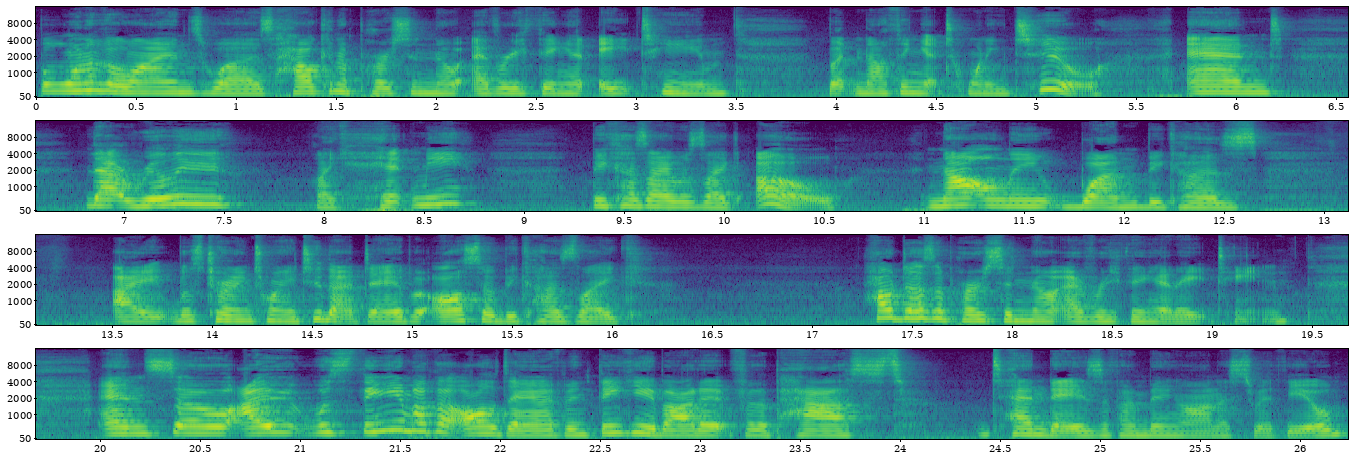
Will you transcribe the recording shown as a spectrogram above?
but one of the lines was, How can a person know everything at 18 but nothing at 22? And that really like hit me because I was like, Oh, not only one, because I was turning 22 that day, but also because like, how does a person know everything at 18? And so I was thinking about that all day. I've been thinking about it for the past 10 days, if I'm being honest with you.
